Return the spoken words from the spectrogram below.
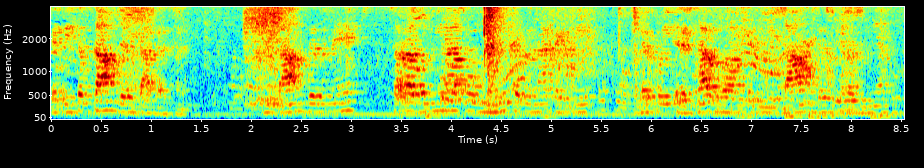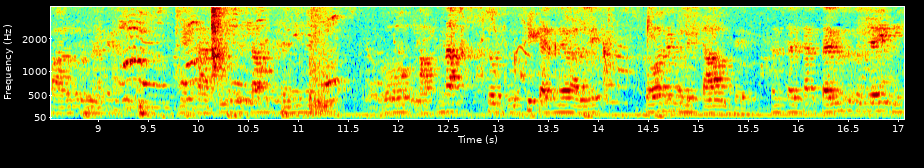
कहती सब कामदेव का आकर्षण है। कामदेव ने सारा दुनिया को मोहित बना करके, अगर कोई रखा हुआ करके कामदेव सारा दुनिया को पागल बना करके, ये काफ़ी के सब खली में वो अपना जो बुद्धि करने वाले कौन है? बोले कामदेव संसार शरीर में तो कुछ है ही नहीं।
